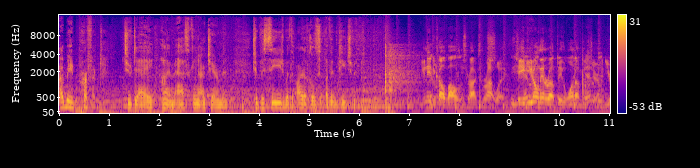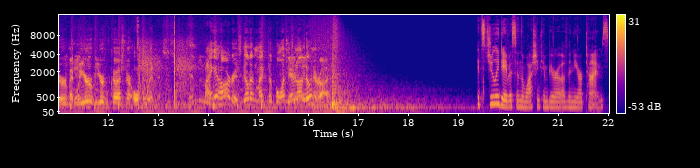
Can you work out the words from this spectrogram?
I mean, perfect. Today, I am asking our chairman to proceed with articles of impeachment. You need to call balls and strikes the right way. He, you don't interrupt either one of them, Chairman. You're, you're, you're questioner or the witness. Bang it harder. It still doesn't make the point that you're not doing it right. It's Julie Davis in the Washington Bureau of the New York Times.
